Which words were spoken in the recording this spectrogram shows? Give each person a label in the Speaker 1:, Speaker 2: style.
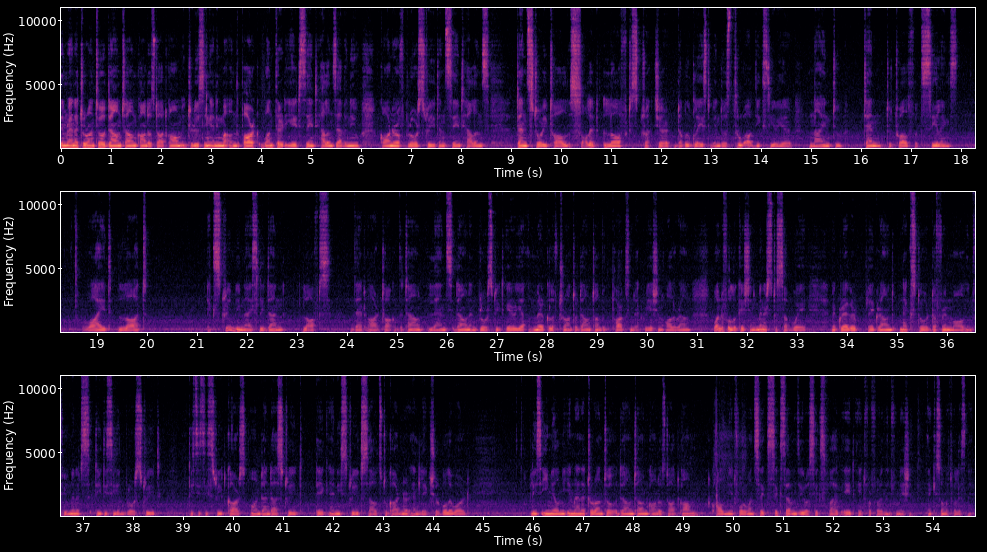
Speaker 1: Imran at Toronto, downtown condos.com, introducing Enigma on the Park, 138 St. Helens Avenue, corner of Bloor Street and St. Helens. 10 story tall, solid loft structure, double glazed windows throughout the exterior, 9 to 10 to 12 foot ceilings, wide lot, extremely nicely done lofts that are talk of the town. Lansdowne and Bloor Street area, a miracle of Toronto downtown with parks and recreation all around. Wonderful location, minutes to subway. McGregor Playground next door, Dufferin Mall in few minutes. TTC and Bloor Street, TTC streetcars on Dundas Street. Take any street south to Gardiner and Lakeshore Boulevard. Please email me imran at toronto downtown condos.com Call me at 416 670 6588 for further information. Thank you so much for listening.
